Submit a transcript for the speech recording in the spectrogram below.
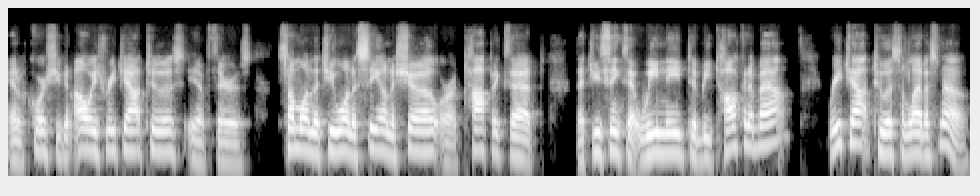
And of course, you can always reach out to us if there's someone that you want to see on the show or a topic that that you think that we need to be talking about. Reach out to us and let us know.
